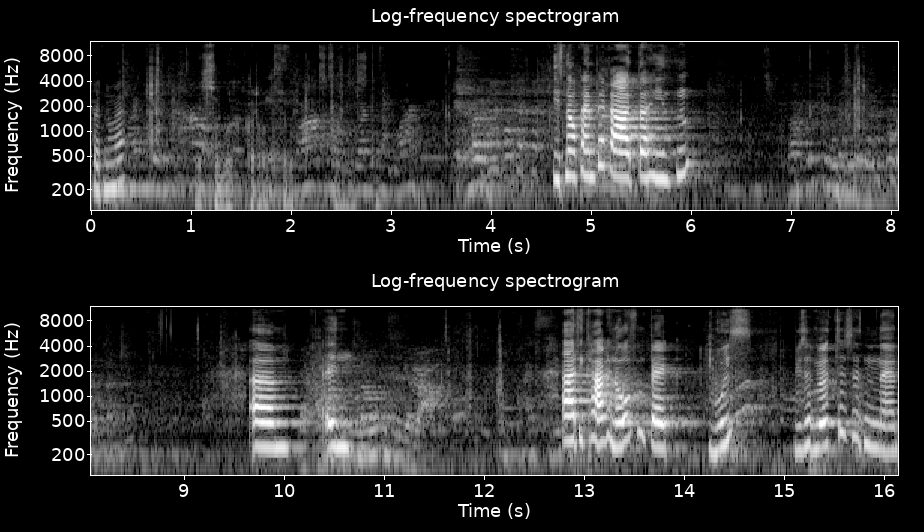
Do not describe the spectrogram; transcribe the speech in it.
Fällt nur Ich suche gerade vielleicht. Ist noch ein Berater hinten? Ähm, in, ah, die Karin Offenbeck. Wo ist Wieso möchte sie denn nicht?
